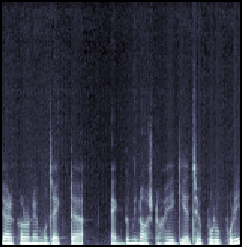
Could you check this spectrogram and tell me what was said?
যার কারণে মোজাইকটা একদমই নষ্ট হয়ে গিয়েছে পুরোপুরি।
